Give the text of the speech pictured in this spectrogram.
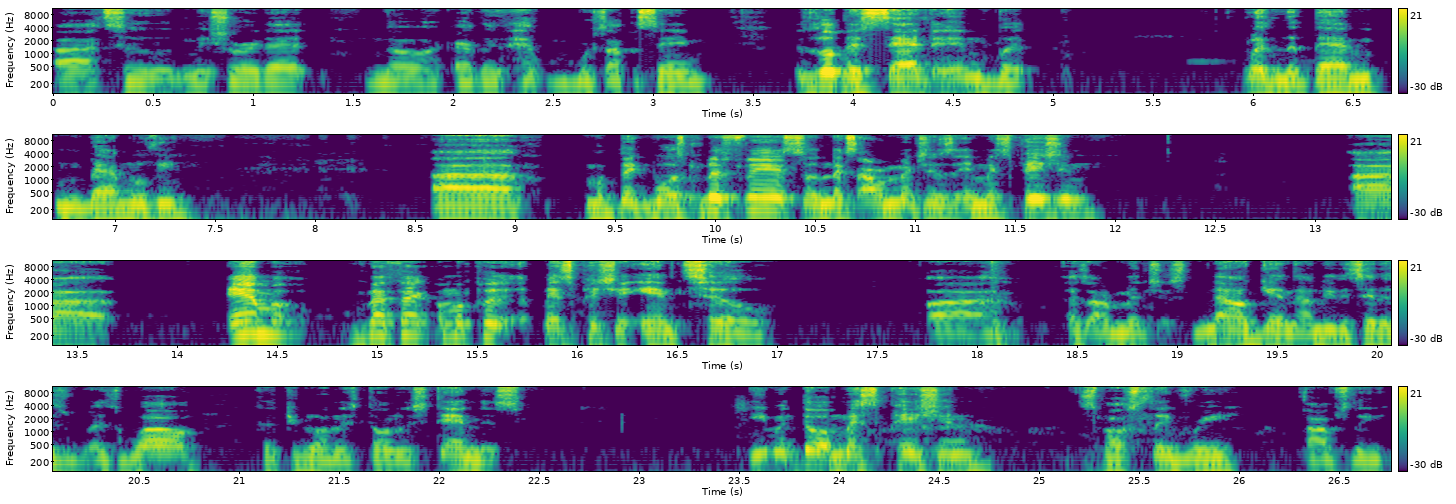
uh, to make sure that you know everything works out the same. It's a little bit sad to end, but wasn't a bad bad movie. Uh, I'm a big Will Smith fan, so next hour mention is Emancipation. Uh, and matter of fact, I'm gonna put Emancipation until uh, as our mentions. Now, again, I need to say this as well because people don't understand this. Even though Emancipation is about slavery, obviously,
